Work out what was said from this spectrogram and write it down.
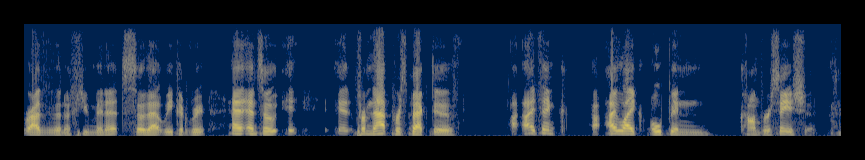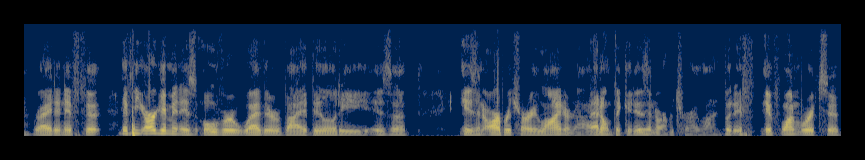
rather than a few minutes, so that we could re- and, and so it, it, from that perspective, I, I think I like open conversation, right? And if the if the argument is over whether viability is a is an arbitrary line or not, I don't think it is an arbitrary line. But if if one were to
